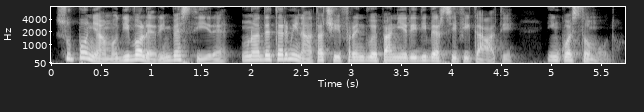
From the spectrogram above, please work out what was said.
Supponiamo di voler investire una determinata cifra in due panieri diversificati, in questo modo.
